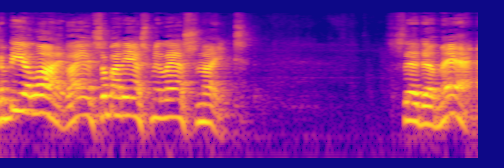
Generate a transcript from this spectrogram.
to be alive. I had somebody ask me last night, said, uh, man,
